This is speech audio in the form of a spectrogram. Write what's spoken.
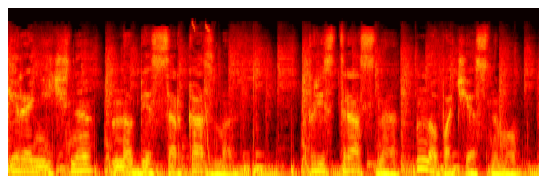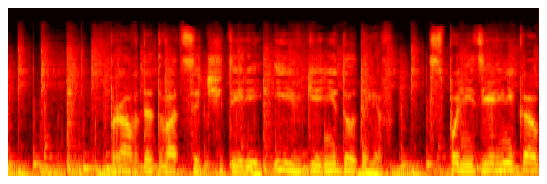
Иронично, но без сарказма. Пристрастно, но по-честному. Правда 24 и Евгений Додолев. С понедельника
